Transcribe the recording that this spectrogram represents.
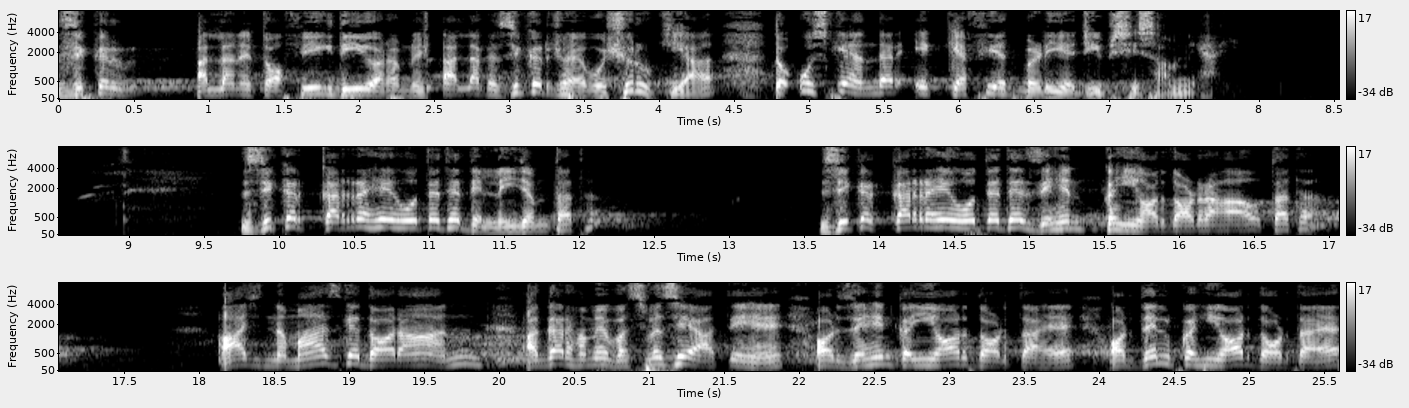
ذکر اللہ نے توفیق دی اور ہم نے اللہ کا ذکر جو ہے وہ شروع کیا، تو اس کے اندر ایک کیفیت بڑی عجیب سی سامنے آئی۔ ذکر کر رہے ہوتے تھے، دل نہیں جمتا تھا۔ ذکر کر رہے ہوتے تھے، ذہن کہیں اور دوڑ رہا ہوتا تھا۔ آج نماز کے دوران اگر ہمیں وسوسے آتے ہیں اور ذہن کہیں اور دوڑتا ہے اور دل کہیں اور دوڑتا ہے،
